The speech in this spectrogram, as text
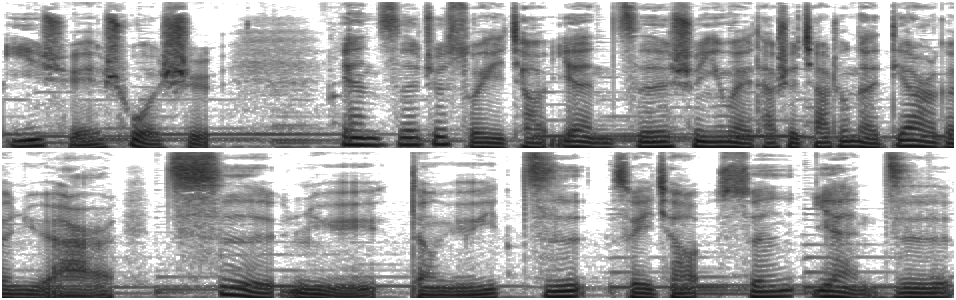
医学硕士。燕姿之所以叫燕姿，是因为她是家中的第二个女儿，次女等于姿，所以叫孙燕姿。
